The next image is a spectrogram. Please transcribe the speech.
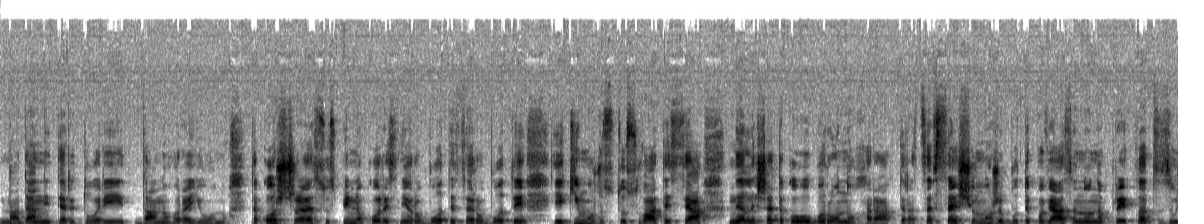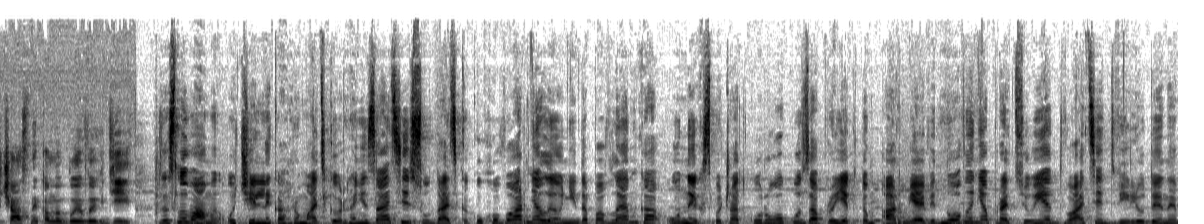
на даній території даного району. Також суспільно-корисні роботи це роботи, які можуть стосуватися не лише такого оборонного характеру, це все, що може бути пов'язано, наприклад, з учасниками бойових дій. За словами очільника громадської організації «Солдатська куховарня» Леоніда Павленка, у них з початку року за проєктом «Армія відновлення» працює 22 людини.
